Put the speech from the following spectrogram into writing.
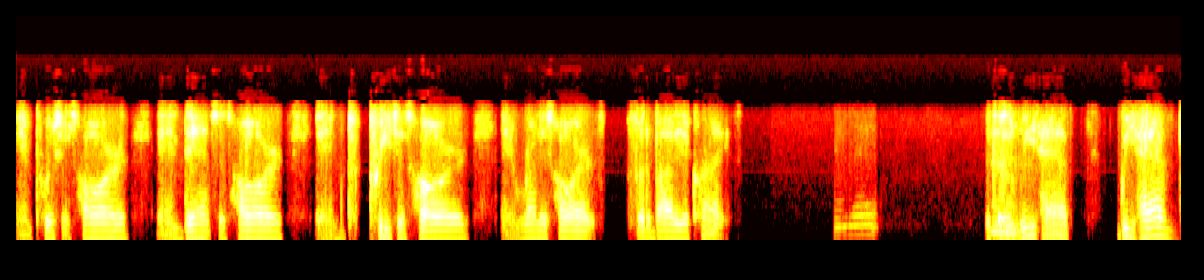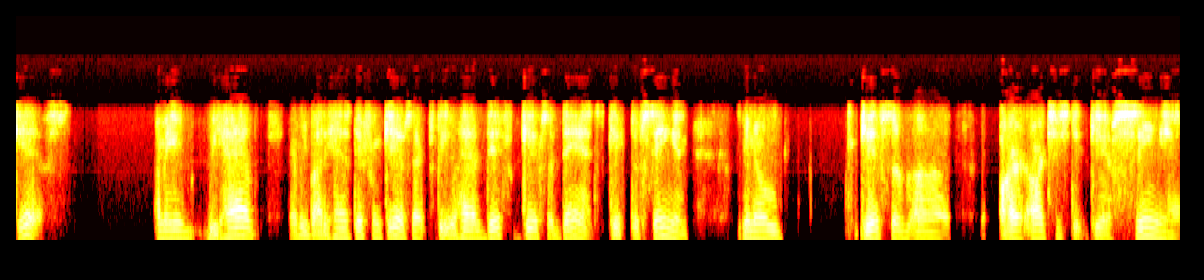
and push as hard and dance as hard and preach as hard and run as hard for the body of Christ. Amen. Because mm-hmm. we have we have gifts. I mean, we have everybody has different gifts. People have different gifts of dance, gift of singing, you know, gifts of uh, art, artistic gifts, singing,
